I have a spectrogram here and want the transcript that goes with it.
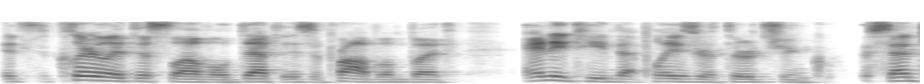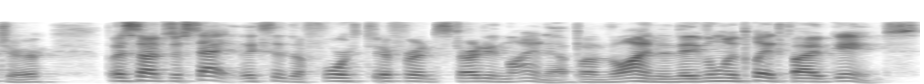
It's clearly at this level, depth is a problem. But any team that plays their third string center, but it's not just that. Like I said, the fourth different starting lineup on the line, and they've only played five games.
